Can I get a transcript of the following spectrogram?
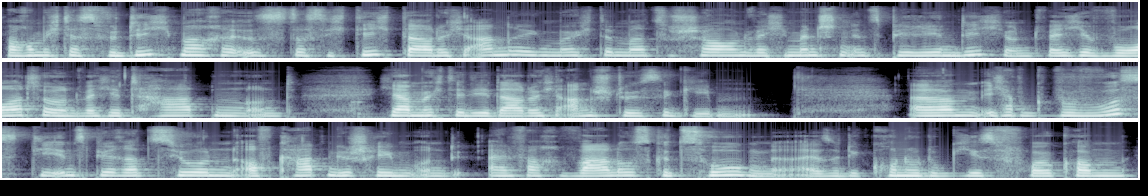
Warum ich das für dich mache, ist, dass ich dich dadurch anregen möchte, mal zu schauen, welche Menschen inspirieren dich und welche Worte und welche Taten und ja, möchte dir dadurch Anstöße geben. Ähm, ich habe bewusst die Inspiration auf Karten geschrieben und einfach wahllos gezogen. Also die Chronologie ist vollkommen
